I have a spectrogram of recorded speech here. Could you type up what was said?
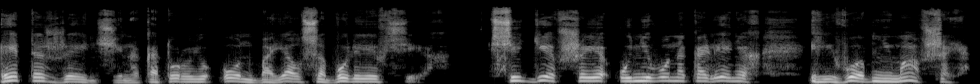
эта женщина, которую он боялся более всех, сидевшая у него на коленях и его обнимавшая,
